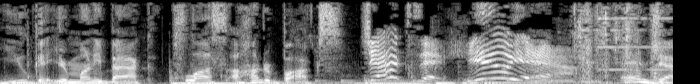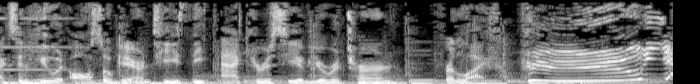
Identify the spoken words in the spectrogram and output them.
you get your money back plus a hundred bucks. Jackson Hewitt, yeah! And Jackson Hewitt also guarantees the accuracy of your return for life. yeah!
